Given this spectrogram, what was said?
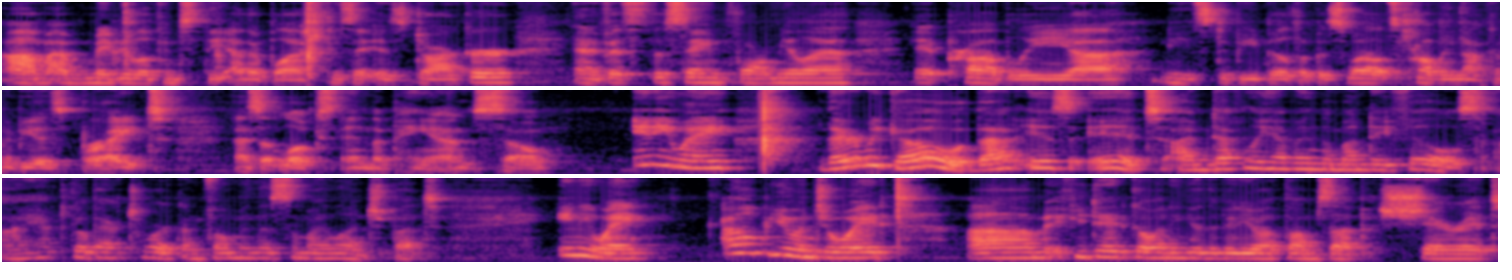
Um, I would maybe look into the other blush because it is darker, and if it's the same formula, it probably uh, needs to be built up as well. It's probably not going to be as bright as it looks in the pan. So anyway, there we go. That is it. I'm definitely having the Monday feels. I have to go back to work. I'm filming this on my lunch, but anyway, I hope you enjoyed. Um, if you did, go ahead and give the video a thumbs up, share it.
